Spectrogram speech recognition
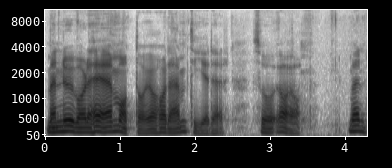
Men nu var det här M8 och jag hade M10 där. Så ja, ja. Men...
